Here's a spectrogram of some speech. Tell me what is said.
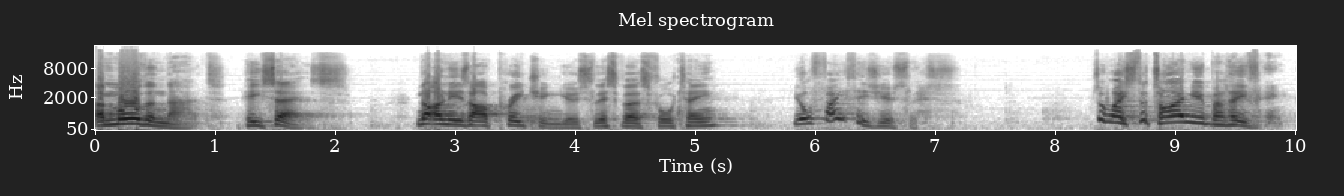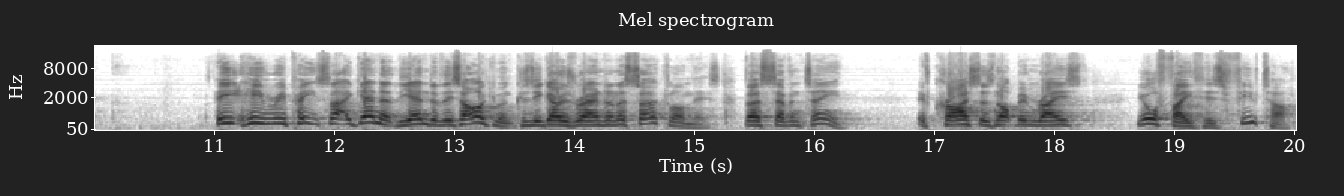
And more than that, he says, not only is our preaching useless, verse 14, your faith is useless. It's a waste of time you believing. He, he repeats that again at the end of this argument because he goes round in a circle on this. Verse 17 If Christ has not been raised, your faith is futile.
